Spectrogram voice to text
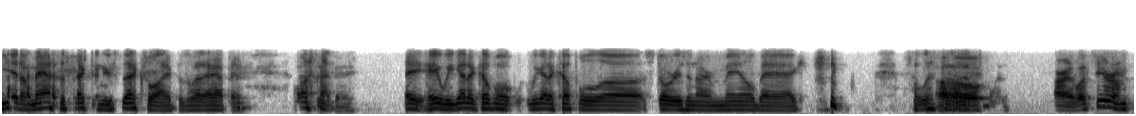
you had a mass effect on your sex life, is what happened. Okay. Hey, hey, we got a couple. We got a couple uh, stories in our mailbag. so listen Uh-oh. this one. All right, let's hear them.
